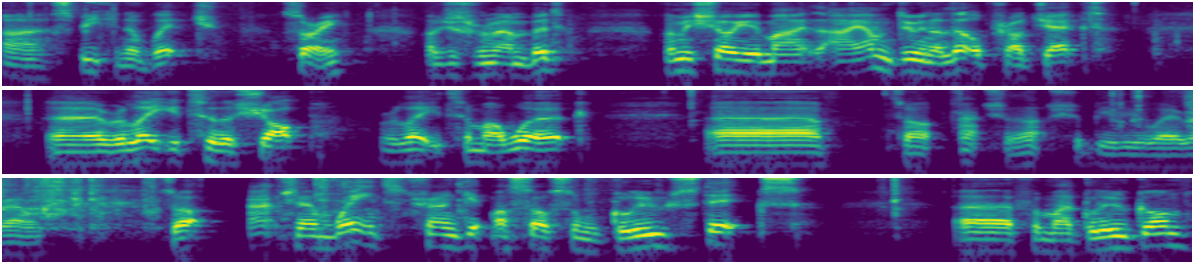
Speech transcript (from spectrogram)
uh, speaking of which sorry I've just remembered let me show you my I am doing a little project uh, related to the shop related to my work uh, so actually that should be the way around. So actually I'm waiting to try and get myself some glue sticks uh, for my glue gun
